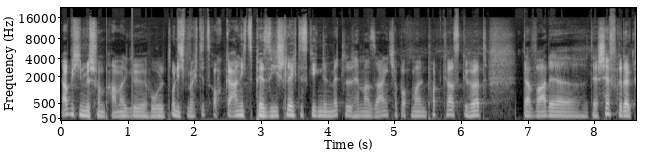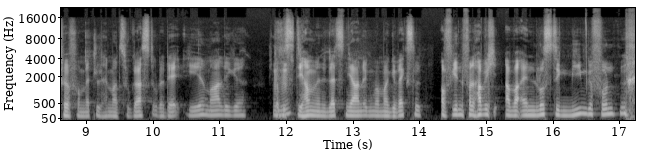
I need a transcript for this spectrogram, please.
Da habe ich ihn mir schon ein paar Mal geholt. Und ich möchte jetzt auch gar nichts per se Schlechtes gegen den Metal Hammer sagen. Ich habe auch mal einen Podcast gehört, da war der, der Chefredakteur vom Metal Hammer zu Gast oder der ehemalige. Ich glaube, Mhm. die haben in den letzten Jahren irgendwann mal gewechselt. Auf jeden Fall habe ich aber einen lustigen Meme gefunden.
